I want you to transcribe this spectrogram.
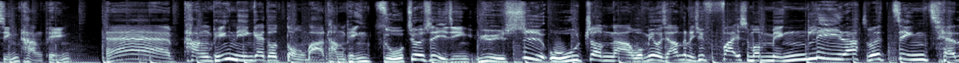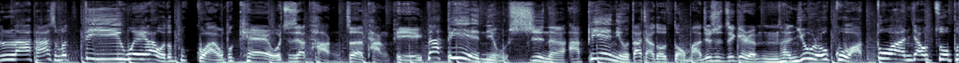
请躺平？哎，躺平你应该都懂吧？躺平族就是已经与世无争啊！我没有想要跟你去 fight 什么名利啦，什么金钱啦，啊，什么地位啦，我都不管，我不 care，我就是要躺着躺平。那别扭是呢？啊，别扭大家都懂嘛，就是这个人嗯很优柔寡断，要做不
